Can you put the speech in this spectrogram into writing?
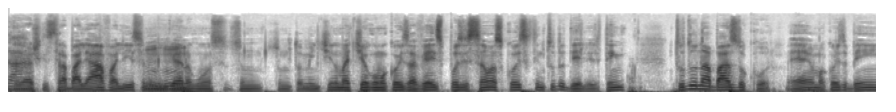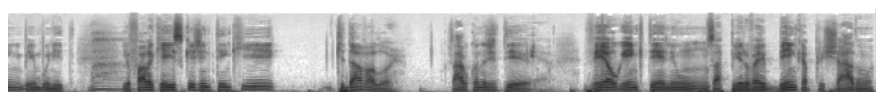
Tá. Eu acho que eles trabalhavam ali, se não uhum. me engano, algumas, se não, tô mentindo, mas tinha alguma coisa a ver, a exposição, as coisas que tem tudo dele. Ele tem tudo na base do couro. É uma coisa bem, bem bonita. E eu falo que é isso que a gente tem que, que dar valor. Sabe, quando a gente é. Vê alguém que tem ali um, um zapeiro, vai bem caprichado, uma,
